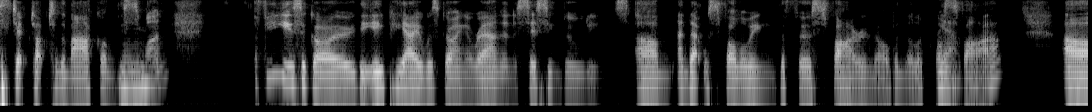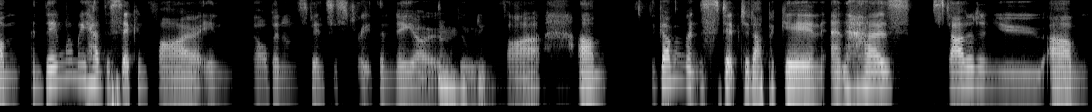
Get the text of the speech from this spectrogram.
stepped up to the mark on this mm. one. A few years ago, the EPA was going around and assessing buildings, um, and that was following the first fire in Melbourne, the La Crosse yeah. fire. Um, and then when we had the second fire in Melbourne on Spencer Street, the Neo mm. building fire, um, the government stepped it up again and has started a new um,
